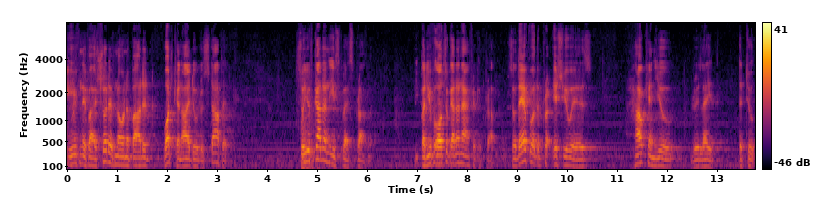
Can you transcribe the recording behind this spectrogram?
even if I should have known about it, what can I do to stop it? So you've got an East West problem, but you've also got an African problem. So therefore, the issue is how can you relate the two?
